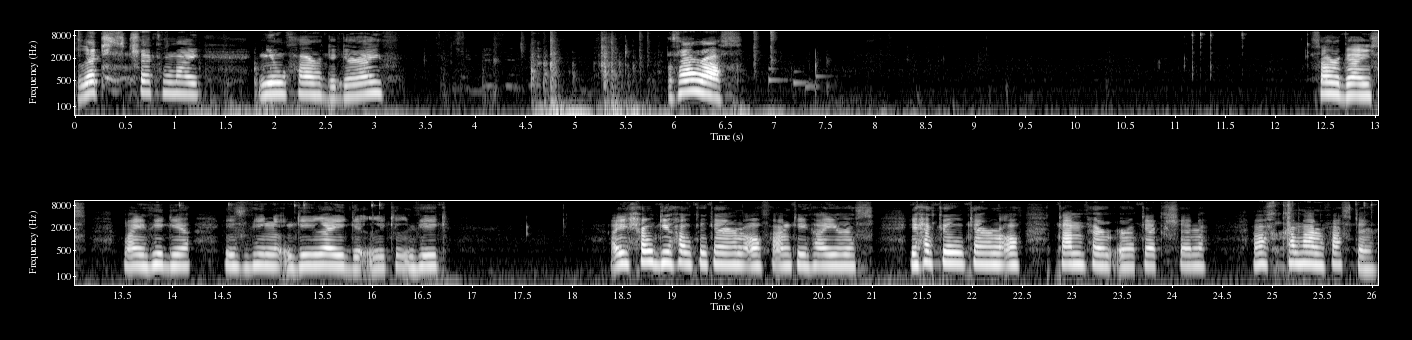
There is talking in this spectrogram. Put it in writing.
Let's check my new hard drive. Zaraz. Sorry guys, my video is being delayed a little bit. I showed you how to turn off antivirus. You have to turn off tamper protection. Oh, come on, faster.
